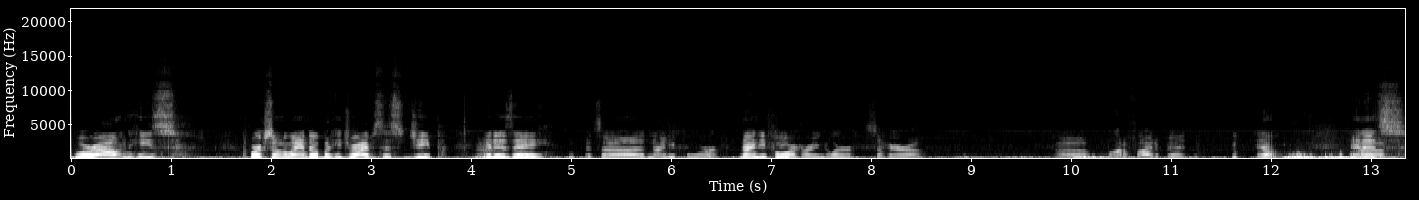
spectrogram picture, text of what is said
we're out, and he's works in Orlando, but he drives this Jeep. It is a It's a 94 94. Jeep Wrangler Sahara, uh, modified a bit. Yeah. And Uh, it's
